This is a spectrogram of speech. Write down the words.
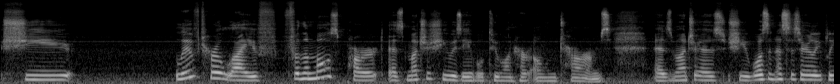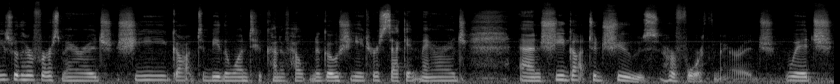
she lived her life for the most part as much as she was able to on her own terms. As much as she wasn't necessarily pleased with her first marriage, she got to be the one to kind of help negotiate her second marriage, and she got to choose her fourth marriage, which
